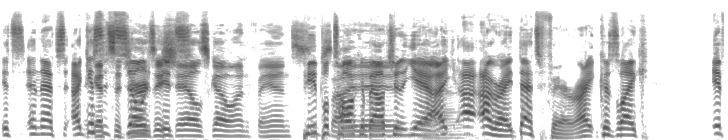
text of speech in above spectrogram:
it's and that's I It guess gets it's the Jersey it's, sales going, fans. people talk about you. excited. Yeah, I, I, all right, that's fair, right? Because like, if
